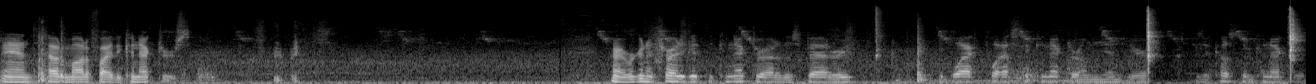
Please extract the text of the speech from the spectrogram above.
and how to modify the connectors. Alright, we're going to try to get the connector out of this battery the black plastic connector on the end here is a custom connector.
